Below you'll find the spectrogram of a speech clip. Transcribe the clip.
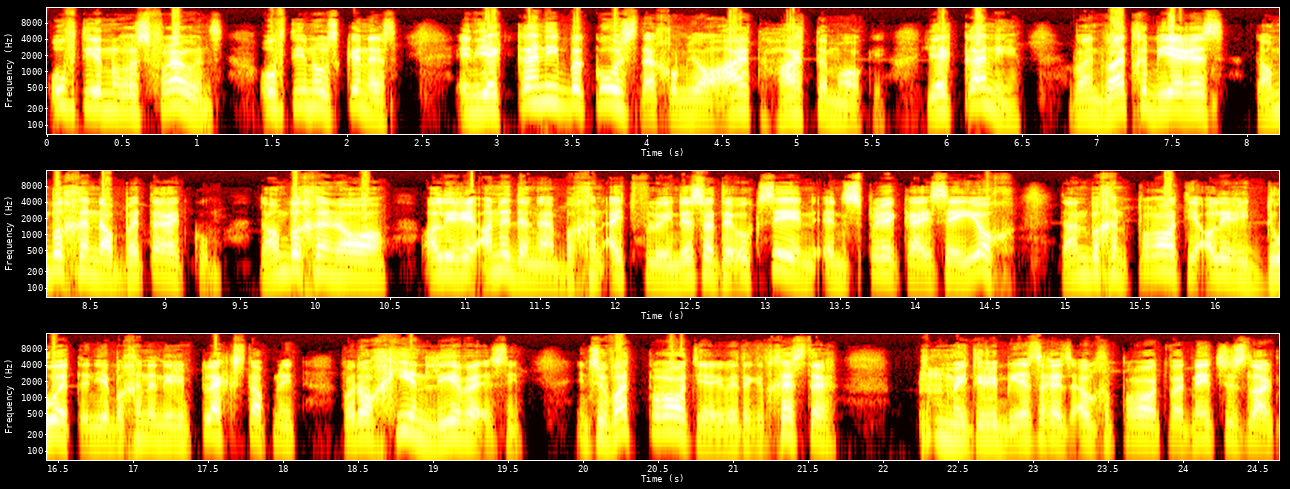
of teenoor ons vrouens of teenoor ons kinders. En jy kan nie bekostig om jou hart hard te maak nie. Jy kan nie, want wat gebeur is, dan begin daar bitterheid kom dan begin daar al hierdie ander dinge begin uitvloei en dis wat hy ook sê in, in Spreuke. Hy sê jog dan begin praat jy al hierdie dood en jy begin in hierdie plek stap net waar daar geen lewe is nie. En so wat praat jy? Weet ek het gister met hierdie besigheidsou gepraat wat net soos like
